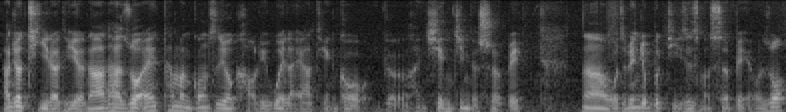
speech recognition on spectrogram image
他就提了提了，然后他说，诶，他们公司有考虑未来要添购一个很先进的设备。那我这边就不提是什么设备，我说，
